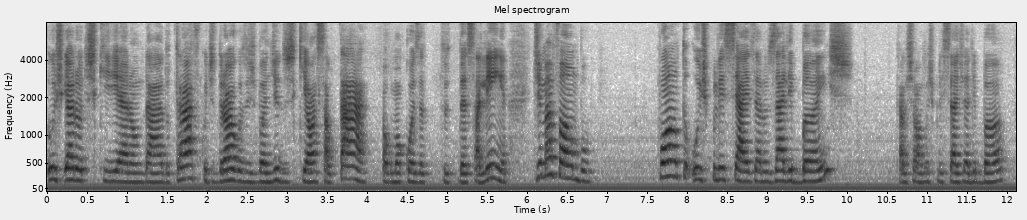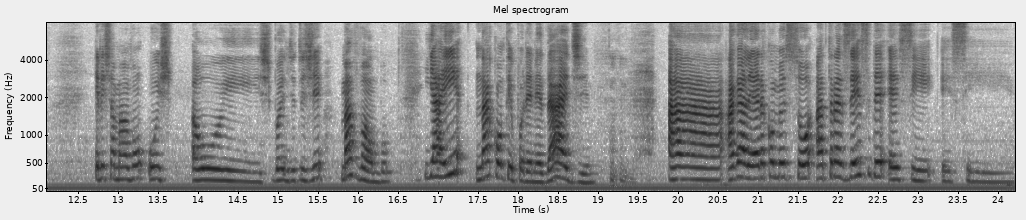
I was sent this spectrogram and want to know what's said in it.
os garotos que eram da, do tráfico de drogas, os bandidos que iam assaltar, alguma coisa dessa linha, de Mavambo. Quanto os policiais eram os alibãs, que elas chamavam os policiais de alibã, eles chamavam os, os bandidos de Mavambo. E aí, na contemporaneidade, a, a galera começou a trazer esse, esse, esse,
